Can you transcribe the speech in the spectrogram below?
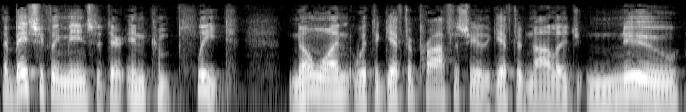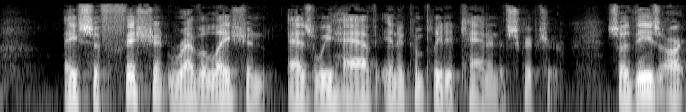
That basically means that they're incomplete. No one with the gift of prophecy or the gift of knowledge knew a sufficient revelation as we have in a completed canon of Scripture. So these are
